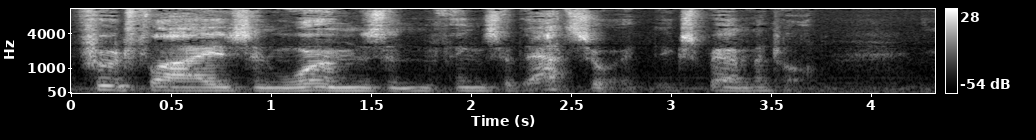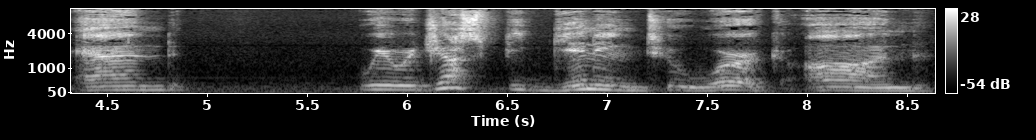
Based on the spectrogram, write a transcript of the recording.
fruit flies and worms and things of that sort, experimental. And we were just beginning to work on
